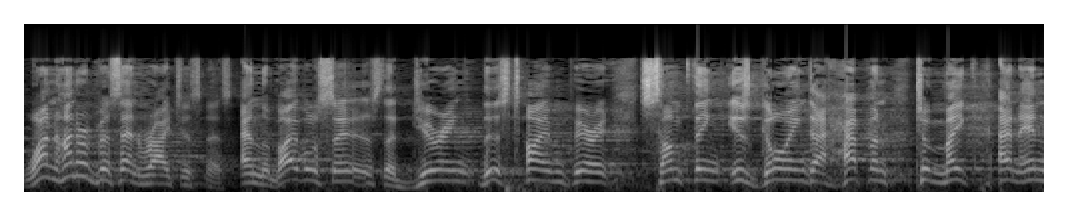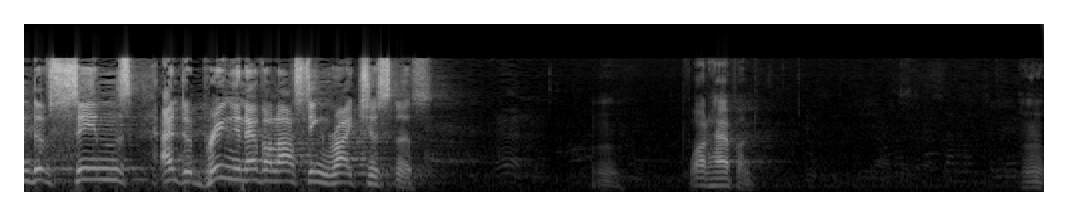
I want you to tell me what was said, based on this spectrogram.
100% righteousness. And the Bible says that during this time period, something is going to happen to make an end of sins and to bring in everlasting righteousness. Hmm. What happened? Hmm.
